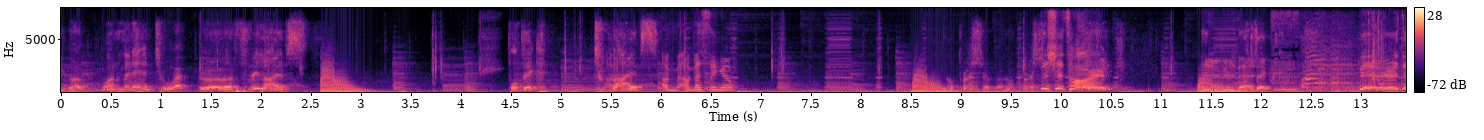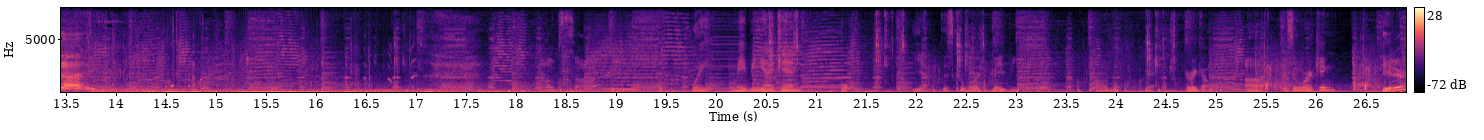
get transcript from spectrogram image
You got one minute and two, uh, uh, three lives. Full dick. two lives. I'm, I'm messing up. No pressure, bro, no pressure. This shit's hard. Peter, you're dead. Peter, you're dead. I'm sorry. Wait, maybe I can. Oh, yeah, this could work. Maybe. Um. Okay. Here we go. Uh, is it working? Peter,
